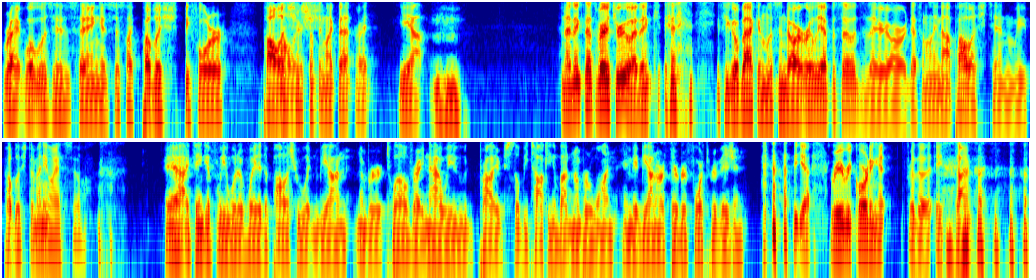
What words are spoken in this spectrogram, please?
Right. What was his saying? Is just like publish before polish, or something like that, right? Yeah. Mm-hmm. And I think that's very true. I think if you go back and listen to our early episodes, they are definitely not polished, and we published them anyway. So, Yeah, I think if we would have waited to polish, we wouldn't be on number 12 right now. We would probably still be talking about number one and maybe on our third or fourth revision. yeah, re-recording it for the eighth time.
